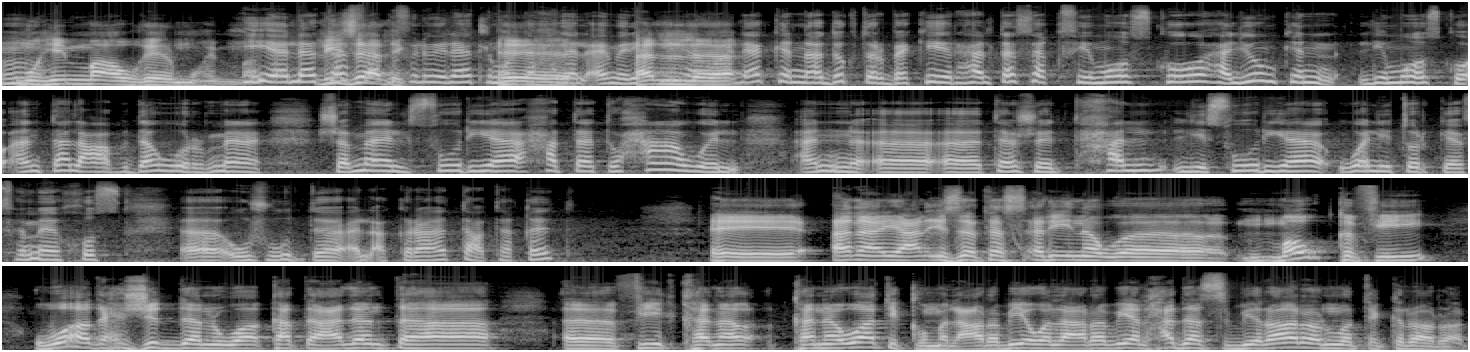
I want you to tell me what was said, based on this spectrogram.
مهمة أو غير مهمة. هي لا تثق في الولايات المتحدة آه الأمريكية ولكن دكتور بكير هل تثق في موسكو؟ هل يمكن لموسكو أن تلعب دور ما شمال سوريا حتى تحاول أن آه، آه، تجد حل لسوريا ولتركيا فيما يخص وجود الأكراد تعتقد؟ أنا يعني إذا تسألين موقفي واضح جدا وقد اعلنتها آه، في قنواتكم العربية والعربية الحدث مرارا وتكرارا؟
